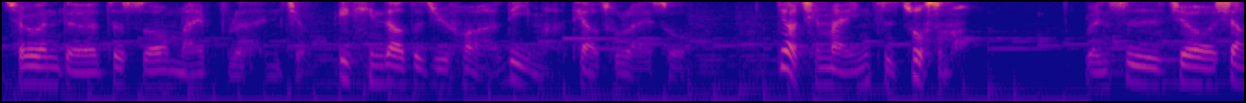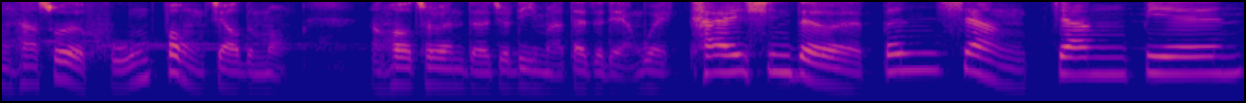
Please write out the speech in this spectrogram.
崔文德这时候埋伏了很久，一听到这句话，立马跳出来说：“要钱买银子做什么？”文士就向他说了胡凤娇的梦，然后崔文德就立马带着两位开心的奔向江边。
